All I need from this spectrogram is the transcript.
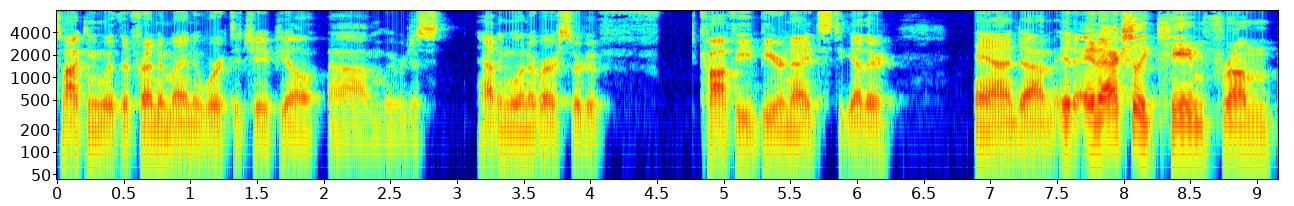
talking with a friend of mine who worked at JPL, um, we were just having one of our sort of coffee beer nights together, and um, it it actually came from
